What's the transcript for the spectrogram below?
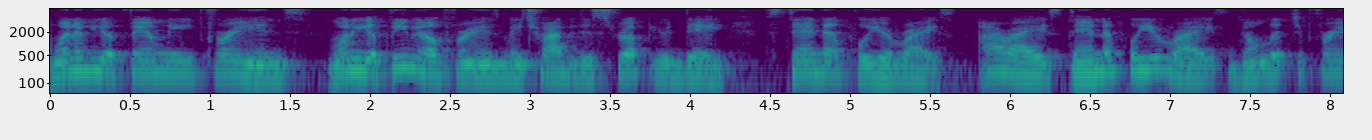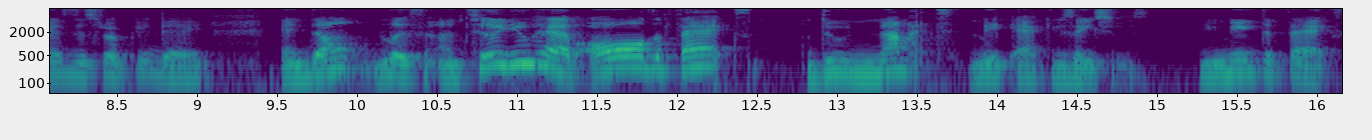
One of your family friends, one of your female friends may try to disrupt your day. Stand up for your rights. All right, stand up for your rights. Don't let your friends disrupt your day. And don't listen until you have all the facts. Do not make accusations. You need the facts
